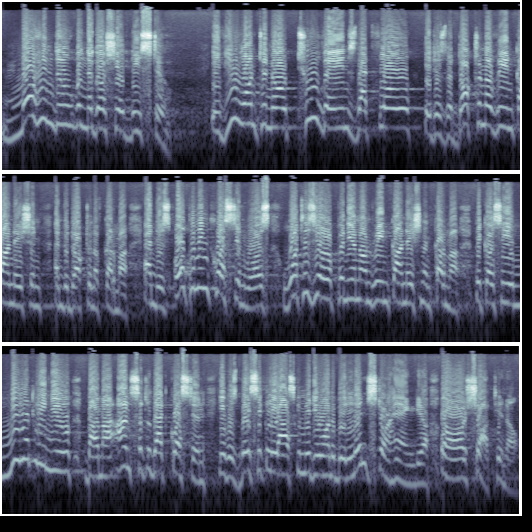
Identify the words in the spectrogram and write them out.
No Hindu will negotiate these two. If you want to know two veins that flow, it is the doctrine of reincarnation and the doctrine of karma. And his opening question was, what is your opinion on reincarnation and karma? Because he immediately knew by my answer to that question, he was basically asking me, do you want to be lynched or hanged or shot, you know?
